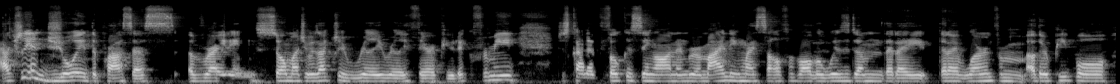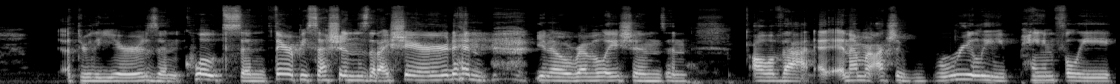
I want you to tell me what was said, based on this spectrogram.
I actually enjoyed the process of writing so much. It was actually really really therapeutic for me just kind of focusing on and reminding myself of all the wisdom that i that i've learned from other people uh, through the years and quotes and therapy sessions that i shared and you know revelations and all of that. And i'm actually really painfully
